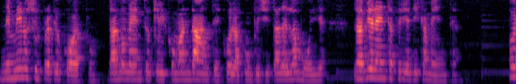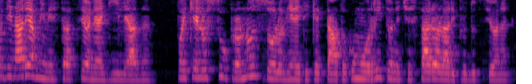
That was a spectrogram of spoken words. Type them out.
nemmeno sul proprio corpo, dal momento che il comandante, con la complicità della moglie, la violenta periodicamente. Ordinaria amministrazione a Gilead, poiché lo stupro non solo viene etichettato come un rito necessario alla riproduzione,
